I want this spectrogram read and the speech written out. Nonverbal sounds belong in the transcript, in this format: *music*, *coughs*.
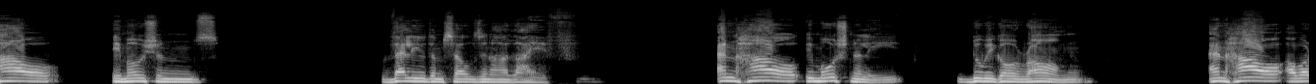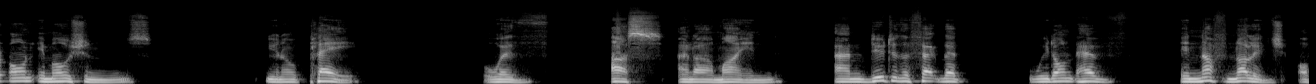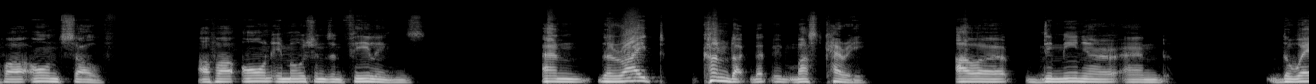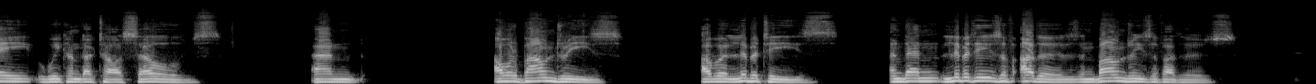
how emotions value themselves in our life, and how emotionally do we go wrong, and how our own emotions, play with us and our mind. And due to the fact that we don't have enough knowledge of our own self of our own emotions and feelings and the right conduct that we must carry, our demeanor and the way we conduct ourselves and our boundaries, our liberties, and then liberties of others and boundaries of others.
